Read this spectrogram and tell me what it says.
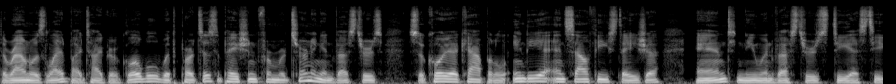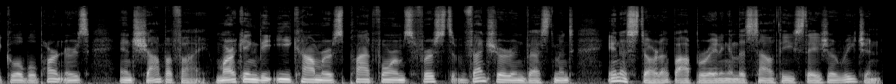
The round was led by Tiger Global with participation from returning investors Sequoia Capital India and Southeast Asia and new investors DST Global Partners and Shopify, marking the e-commerce platform's first venture investment in a startup operating in the Southeast Asia region.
